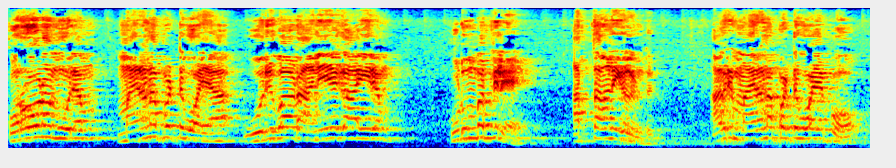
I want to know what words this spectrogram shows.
കൊറോണ മൂലം മരണപ്പെട്ടു പോയ ഒരുപാട് അനേകായിരം കുടുംബത്തിലെ അത്താണികളുണ്ട്. അവർ മരണപ്പെട്ടു പോയപ്പോ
